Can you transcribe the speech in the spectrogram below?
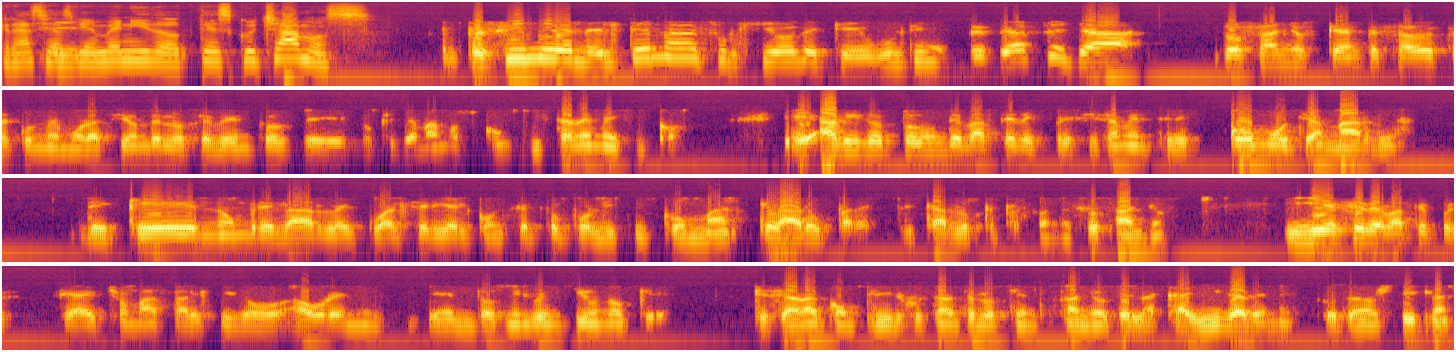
Gracias, Y- bienvenido. Te escuchamos. Pues sí, miren, el tema surgió de que último, desde hace ya dos años que ha empezado esta conmemoración de los eventos de Conquista de México, eh, ha habido todo un debate de precisamente de cómo llamarla, de qué nombre darla y cuál sería el concepto político más claro para explicar lo que pasó en esos años. Y ese debate pues se ha hecho más álgido ahora en, en 2021 que, que se van a cumplir justamente los 100 años de la caída de México Tenochtitlan,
